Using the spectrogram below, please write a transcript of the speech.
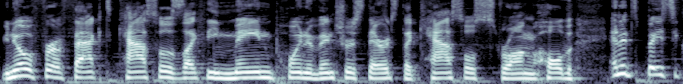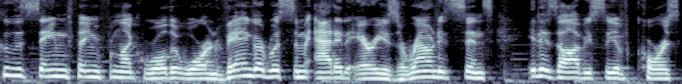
we know for a fact Castle like the main point of interest there. It's the Castle Stronghold, and it's basically the same thing from like World at War and Vanguard with some added areas around it since it is obviously, of course,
